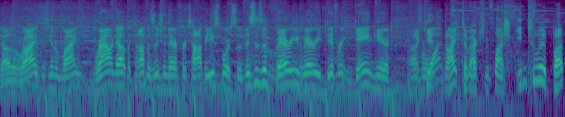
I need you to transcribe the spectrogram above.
Now the Ryze is going to round out the composition there for top esports. So this is a very, very different game here. Uh, get one- Knight to actually flash into it, but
